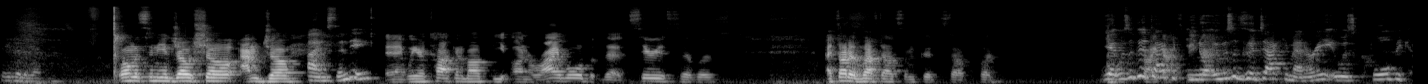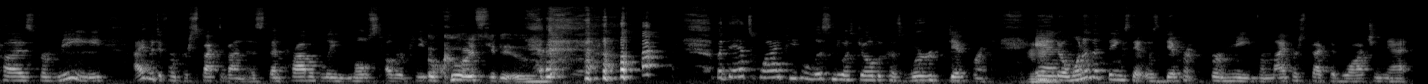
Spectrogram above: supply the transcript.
David Evans. Welcome to Cindy and Joe show. I'm Joe, I'm Cindy. and we are talking about the Unrivaled, that series that was. I thought it left out some good stuff, but Yeah, it was a good docu- you know, it was a good documentary. It was cool because for me, I have a different perspective on this than probably most other people. of course you do. but that's why people listen to us, Joe, because we're different. Mhm. And uh, one of the things that was different for me, from my perspective, watching that,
